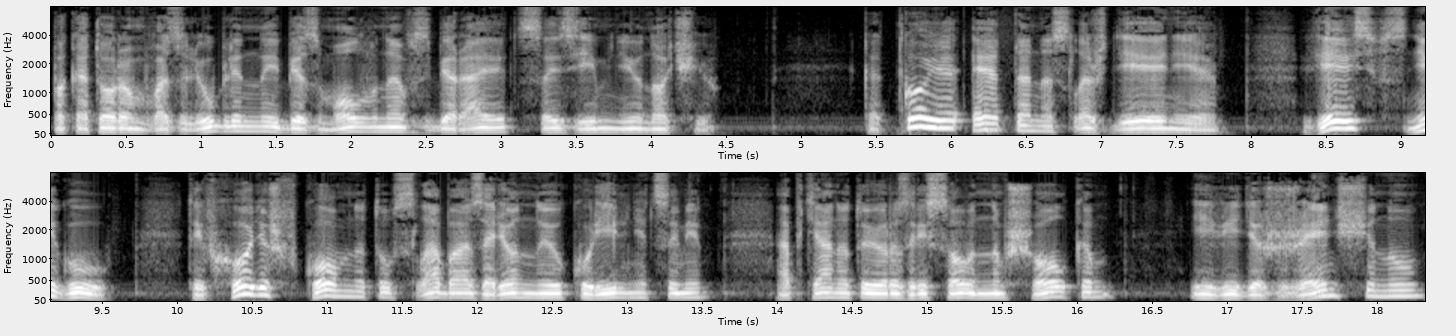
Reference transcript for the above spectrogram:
по которым возлюбленный безмолвно взбирается зимнюю ночью. Какое это наслаждение! Весь в снегу! Ты входишь в комнату, слабо озаренную курильницами, обтянутую разрисованным шелком, и видишь женщину,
